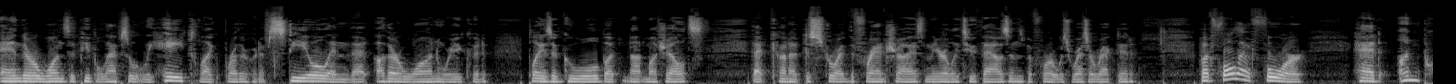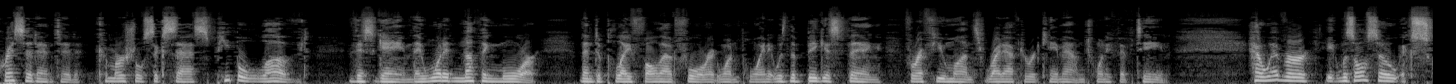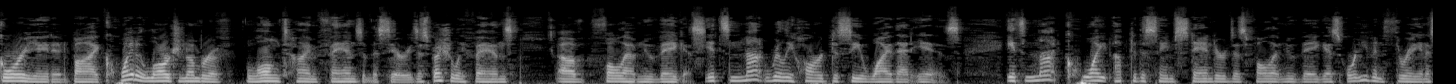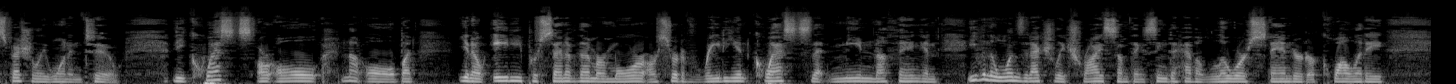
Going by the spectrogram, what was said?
And there are ones that people absolutely hate, like Brotherhood of Steel, and that other one where you could play as a ghoul but not much else. That kind of destroyed the franchise in the early 2000s before it was resurrected. But Fallout 4 had unprecedented commercial success. People loved this game. They wanted nothing more than to play Fallout 4 at one point. It was the biggest thing for a few months right after it came out in 2015. However, it was also excoriated by quite a large number of longtime fans of the series, especially fans of Fallout New Vegas. It's not really hard to see why that is. It's not quite up to the same standards as Fallout New Vegas, or even 3, and especially 1 and 2. The quests are all, not all, but you know, 80% of them or more are sort of radiant quests that mean nothing, and even the ones that actually try something seem to have a lower standard or quality.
